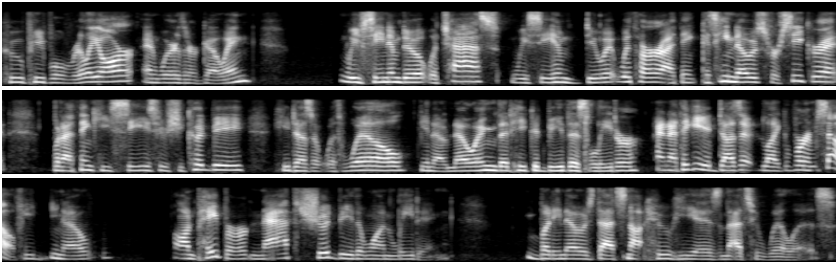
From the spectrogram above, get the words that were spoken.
who people really are and where they're going. We've seen him do it with Chass. We see him do it with her, I think, because he knows her secret, but I think he sees who she could be. He does it with Wyl, you know, knowing that he could be this leader. And I think he does it like for himself. He, you know, on paper, Nath should be the one leading, but he knows that's not who he is and that's who Wyl is.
